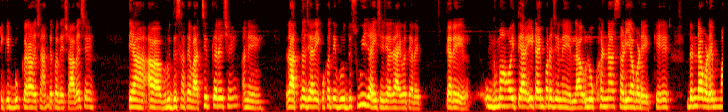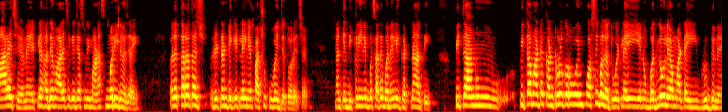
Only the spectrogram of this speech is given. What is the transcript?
ટિકિટ બુક કરાવે છે આંધ્રપ્રદેશ, આવે છે? ત્યાં આ વૃદ્ધ સાથે વાતચીત કરે છે અને રાતના જ્યારે એક વખત એ વૃદ્ધ સૂઈ જાય છે જ્યારે આવ્યા ત્યારે ત્યારે ઊંઘમાં હોય ત્યારે એ ટાઈમ પર જ એને લોખંડના સળિયા વડે કે દંડા વડે મારે છે અને એટલે હદે મારે છે કે જ્યાં સુધી માણસ મરી ન જાય. અને તરત જ રિટર્ન ટિકિટ લઈને પાછું કુવૈત જતો રહે છે. કારણ કે દીકરીને સાથે બનેલી ઘટના હતી. પિતાનું પિતા માટે કંટ્રોલ કરવું ઇમ્પોસિબલ હતું, એટલે એ એનો બદલો લેવા માટે એ વૃદ્ધને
